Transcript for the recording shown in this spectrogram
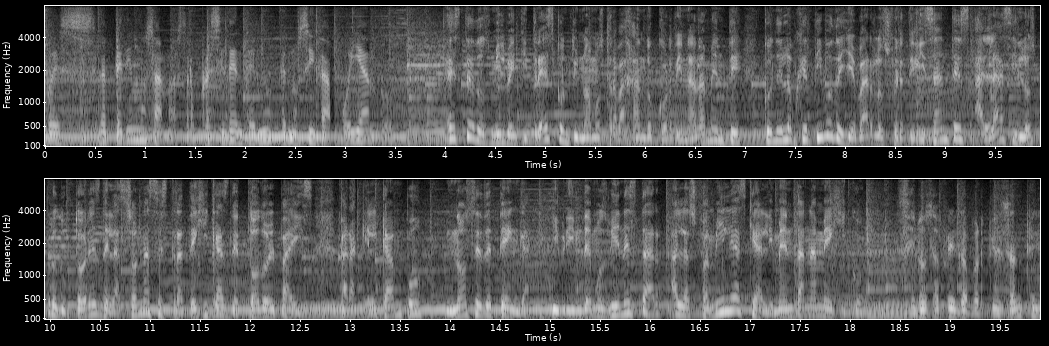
pues le pedimos a nuestro presidente ¿no? que nos siga apoyando. Este 2023 continuamos trabajando coordinadamente con el objetivo de llevar los fertilizantes a las y los productores de las zonas estratégicas de todo el país, para que el campo no se detenga y brindemos bienestar a las familias que alimentan a México. Si no se aplica fertilizante,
